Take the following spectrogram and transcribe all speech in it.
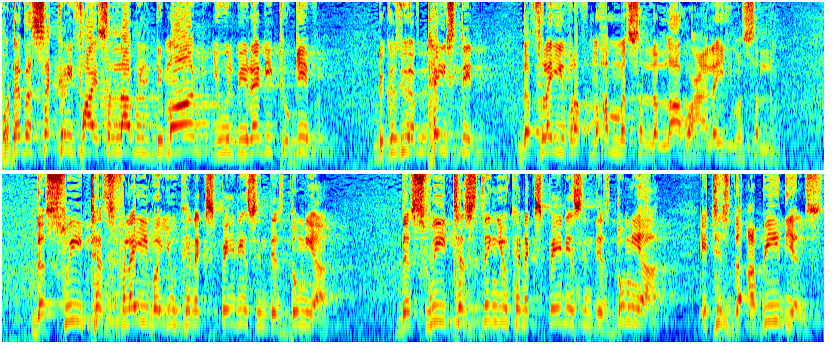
Whatever sacrifice Allah will demand, you will be ready to give because you have tasted the flavor of Muhammad sallallahu alayhi wasallam. The sweetest flavor you can experience in this dunya, the sweetest thing you can experience in this dunya, it is the obedience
